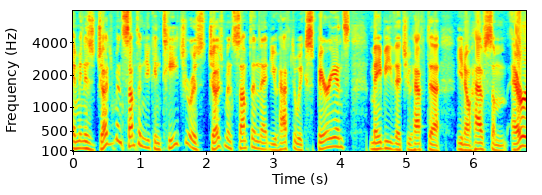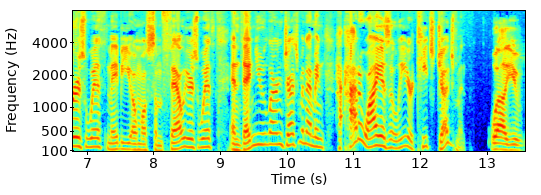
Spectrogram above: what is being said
I mean, is judgment something you can teach, or is judgment something that you have to experience? Maybe that you have to, you know, have some errors with, maybe almost some failures with, and then you learn judgment. I mean, h- how do I, as a leader, teach judgment? Well, you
